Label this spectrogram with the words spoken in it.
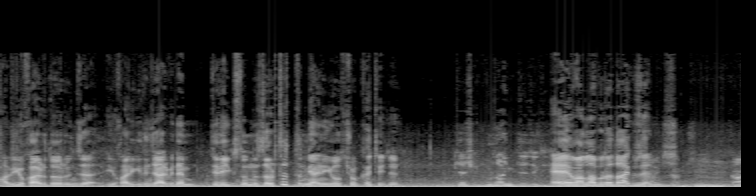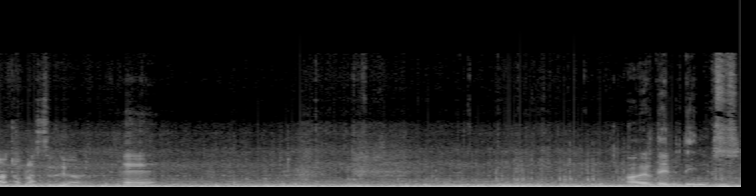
Abi yukarı doğrunca yukarı gidince harbiden direksiyonu zor tuttum yani yol çok kötüydü. Keşke buradan gidecek. He valla bura daha güzelmiş. Daha toprak sıkı ya. He. Ağır devirde iniyoruz.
